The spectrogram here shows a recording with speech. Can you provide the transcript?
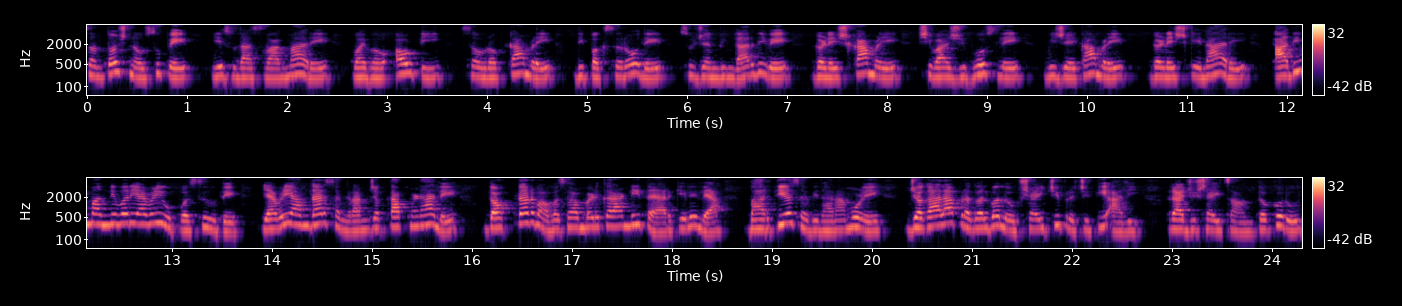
संतोष नवसुपे येसुदास वाघमारे वैभव औटी सौरभ कांबळे दीपक सरोदे सुजन भिंगारदिवे गणेश कांबळे शिवाजी भोसले विजय कांबळे गणेश केदारे आदी मान्यवर यावेळी उपस्थित होते यावेळी आमदार संग्राम जगताप म्हणाले डॉक्टर बाबासाहेब आंबेडकरांनी तयार केलेल्या भारतीय संविधानामुळे जगाला प्रगल्भ लोकशाहीची प्रचिती आली. राजशाहीचा अंत करून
